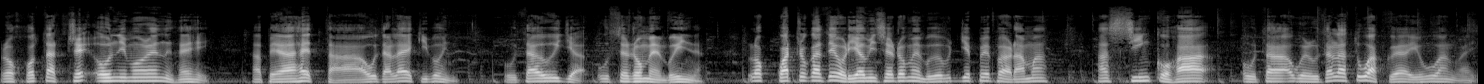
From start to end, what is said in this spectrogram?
Los J3 ónimo en jeje. Apenas está, uta la equipo. Uta uya, u cero Los cuatro categorías mi cero me ya preparamos a cinco ja. Uta, uta la tuya que ahí jugando ahí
